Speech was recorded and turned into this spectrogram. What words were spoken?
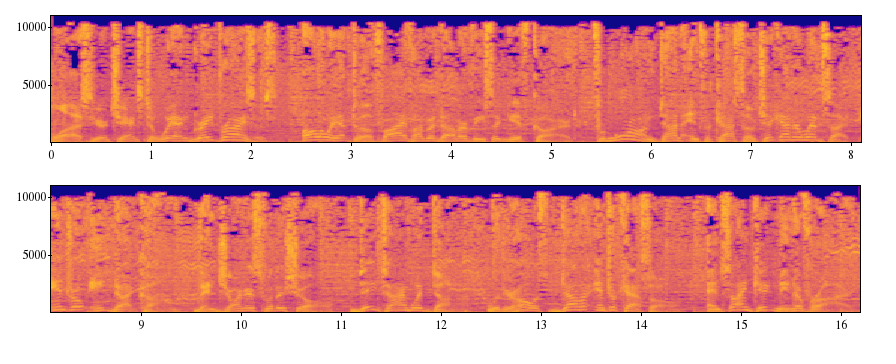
Plus, your chance to win great prizes, all the way up to a $500 Visa gift card. For more on Donna Introcaso, check out her website, introinc.com. Then join us for the show, Daytime with Donna, with your host, Donna Introcaso, and sidekick Nina Fry.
